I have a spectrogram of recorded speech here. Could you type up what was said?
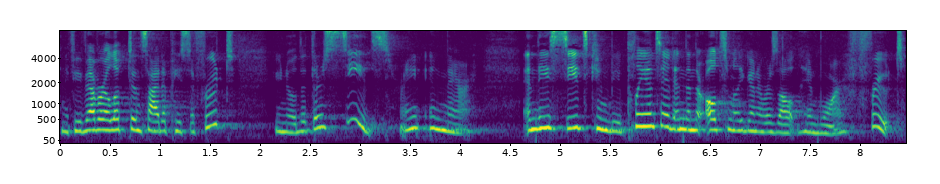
And if you've ever looked inside a piece of fruit, you know that there's seeds right in there. And these seeds can be planted and then they're ultimately going to result in more fruit.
